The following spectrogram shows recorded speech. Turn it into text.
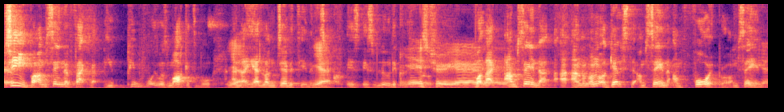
He's a G, but I'm saying the fact that he, people thought he was marketable and that he had longevity in it Yeah. is, ludicrous. Yeah, it's true, yeah, But like. I'm saying that, I, I'm I'm not against it. I'm saying I'm for it, bro. I'm saying Yeah.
